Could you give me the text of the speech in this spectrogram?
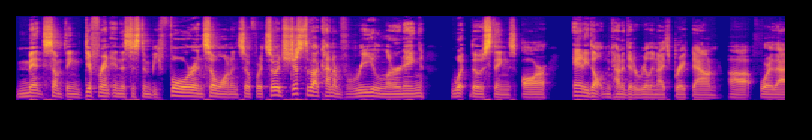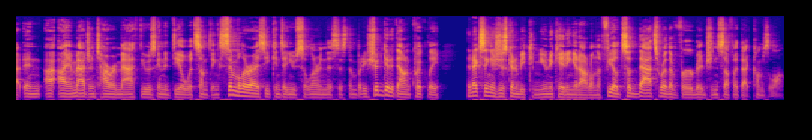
meant something different in the system before and so on and so forth. So it's just about kind of relearning what those things are. Andy Dalton kind of did a really nice breakdown uh, for that. And I, I imagine Tyrann Mathieu is going to deal with something similar as he continues to learn this system, but he should get it down quickly. The next thing is just going to be communicating it out on the field. So that's where the verbiage and stuff like that comes along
